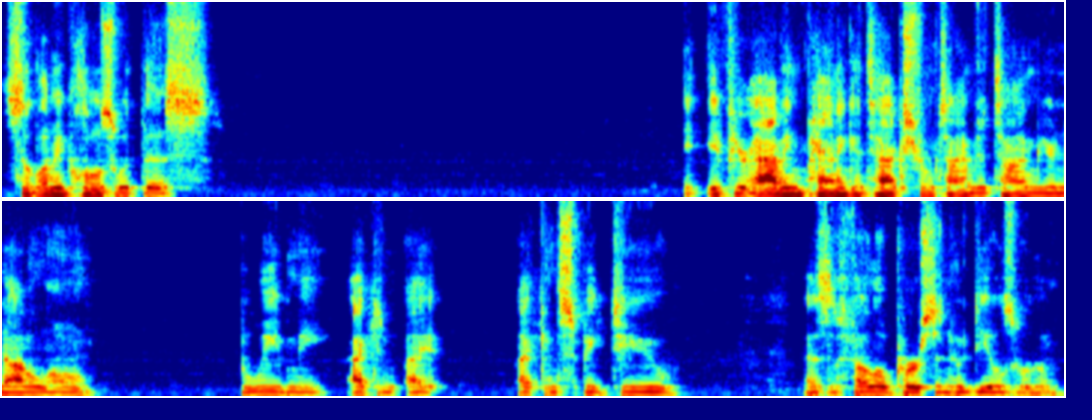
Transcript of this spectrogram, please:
So let me close with this. If you're having panic attacks from time to time, you're not alone. Believe me, I can I I can speak to you as a fellow person who deals with them.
